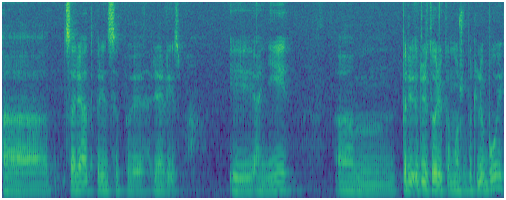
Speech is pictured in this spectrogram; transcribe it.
а, царят принципы реализма. И они, эм, риторика может быть любой,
